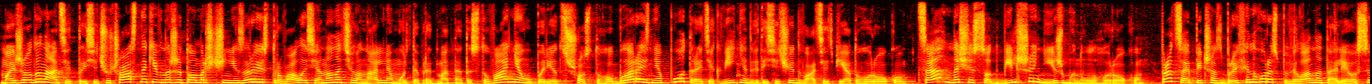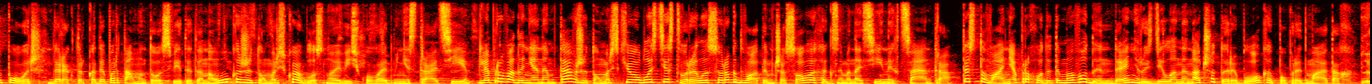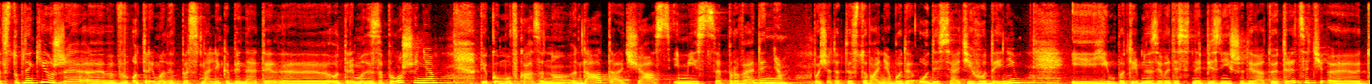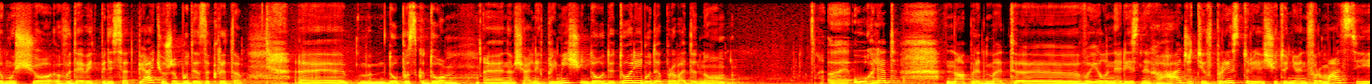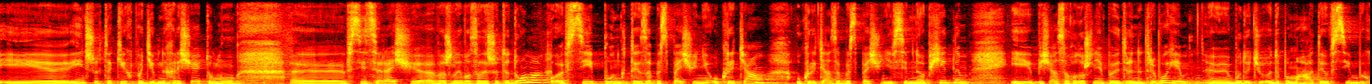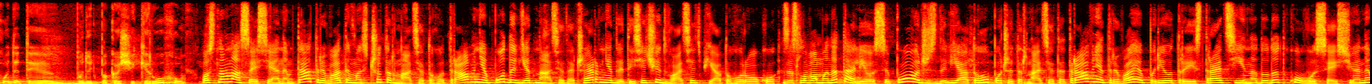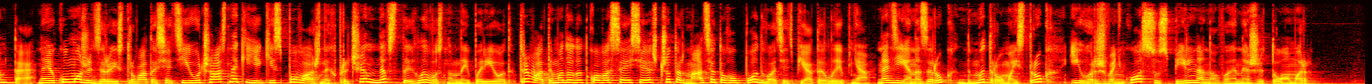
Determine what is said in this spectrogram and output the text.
Майже 11 тисяч учасників на Житомирщині зареєструвалися на національне мультипредметне тестування у період з 6 березня по 3 квітня 2025 року. Це на 600 більше ніж минулого року. Про це під час брифінгу розповіла Наталія Осипович, директорка департаменту освіти та науки Житомирської обласної військової адміністрації. Для проведення НМТ в Житомирській області створили 42 тимчасових екзаменаційних центра. Тестування проходитиме в один день, розділене на чотири блоки по предметах. Вступники вже е, отримали в персональні кабінети, е, отримали запрошення, в якому вказано дата, час і місце проведення. Початок тестування буде о 10-й годині, і їм потрібно з'явитися не пізніше 9.30, е, тому що в 9.55 вже буде закрито е, допуск до навчальних приміщень, до аудиторії. Буде проведено огляд на предмет е, виявлення різних гаджетів, пристроїв, щитання інформації і інших таких подібних речей. Тому е, всі ці речі важливо залишити вдома. Всі пункти забезпечені укриттям, укриття забезпечені всім необхідним. І під час оголошення повітряної тривоги е, будуть допомагати всім виходити, будуть показчики руху. Основна сесія НМТ триватиме з 14 травня по 19 червня 2025 року. За словами Наталії Осипович, з 9 по 14 травня триває період реєстрації на додаткову сесію НМТ, на яку можуть зареєструватися ті учасники, які з поважних причин не встигли в основний період. Триватиме додаткова сесія з 14 по 25 липня. Надія Назарук, Дмитро Майструк, Ігор Жванько, Суспільне новини, Житомир.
